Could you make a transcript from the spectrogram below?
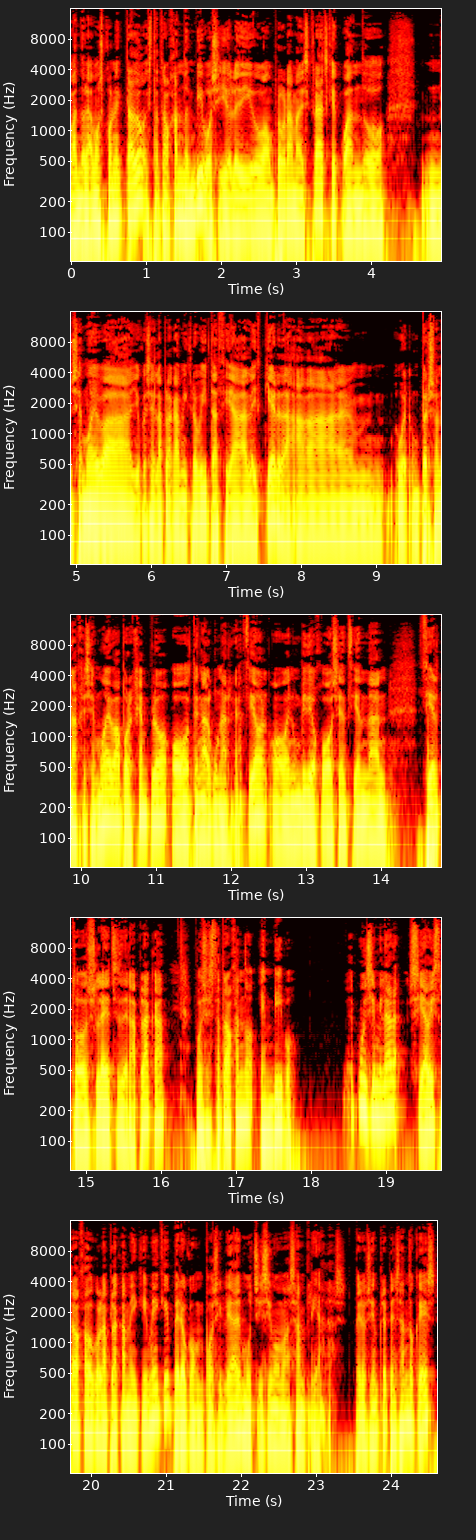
cuando la hemos conectado está trabajando en vivo. Si yo le digo a un programa de Scratch que cuando mm, se mueva, yo que sé, la placa microbit hacia la izquierda, haga mm, un personaje se mueva, por ejemplo, o tenga alguna reacción, o en un videojuego se enciendan ciertos LEDs de la placa, pues está trabajando en vivo. Es muy similar si habéis trabajado con la placa Makey Makey, pero con posibilidades muchísimo más ampliadas. Pero siempre pensando que es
